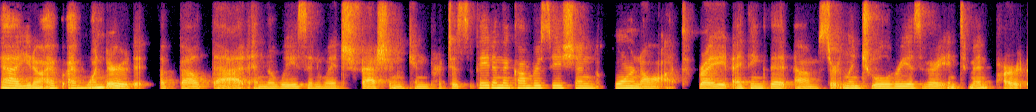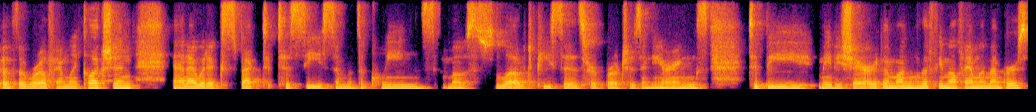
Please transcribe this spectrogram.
Yeah, you know, I've, I've wondered about that and the ways in which fashion can participate in the conversation or not, right? I think that um, certainly jewelry is a very intimate part of the royal family collection. And I would expect to see some of the queen's most loved pieces, her brooches and earrings, to be maybe shared among the female family members.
